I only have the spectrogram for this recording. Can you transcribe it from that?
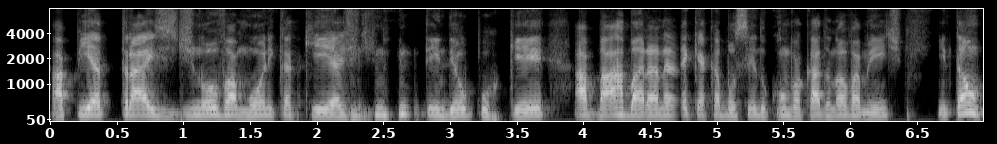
A Pia traz de novo a Mônica, que a gente não entendeu o porquê. A Bárbara, né, que acabou sendo convocada novamente. Então,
